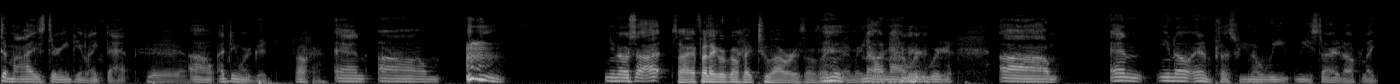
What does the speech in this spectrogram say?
demised or anything like that. Yeah, yeah, yeah. Uh, I think we're good. Okay. And um, you know, so I Sorry, I felt like we are going for like two hours. I was like, no, no, we're we're good. Um, and you know, and plus, you know, we we started off like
